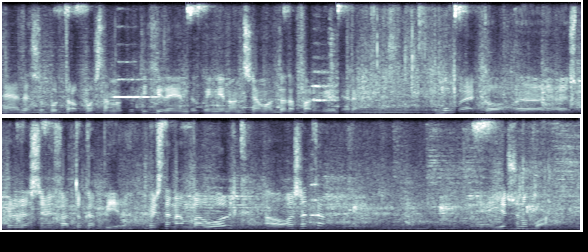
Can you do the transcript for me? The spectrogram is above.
Eh, adesso purtroppo stanno tutti chiudendo quindi non c'è molto da farvi vedere. Comunque ecco eh, spero di essermi fatto capire. Questa è Namba Walk a Osaka. E io sono qua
